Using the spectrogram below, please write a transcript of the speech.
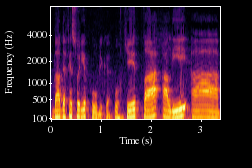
da Defensoria Pública, porque está ali a,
